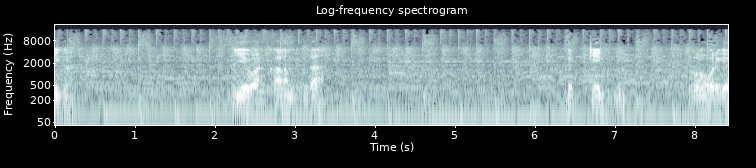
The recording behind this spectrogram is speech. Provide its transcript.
ಈಗ ಎ ಒನ್ ಕಾಲಮ್ನಿಂದ ಫಿಫ್ಟೀನ್ ರೋವರೆಗೆ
